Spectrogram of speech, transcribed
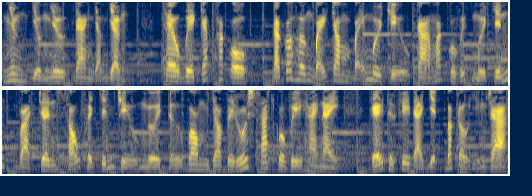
nhưng dường như đang giảm dần. Theo WHO, đã có hơn 770 triệu ca mắc Covid-19 và trên 6,9 triệu người tử vong do virus SARS-CoV-2 này kể từ khi đại dịch bắt đầu diễn ra.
